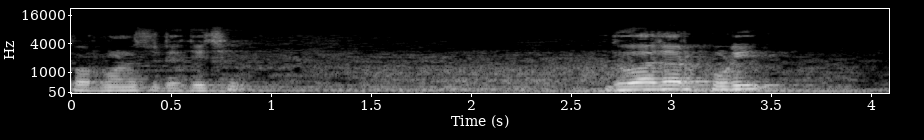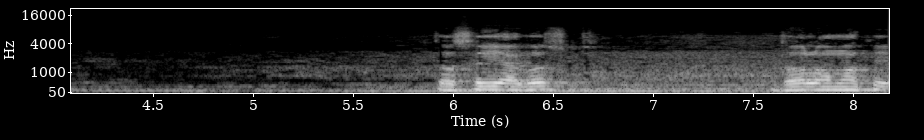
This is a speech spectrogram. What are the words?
কনফারেন্স ডেকেছি। দু হাজার কুড়ি দশই আগস্ট দল আমাকে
